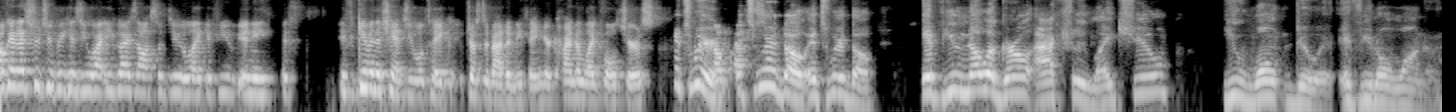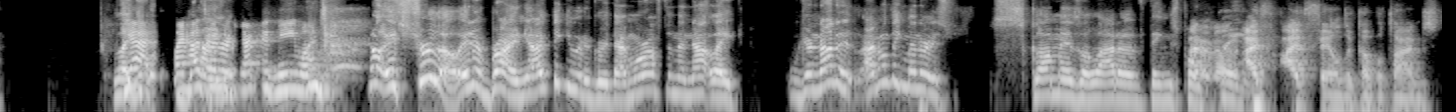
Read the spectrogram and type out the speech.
okay, that's true too, because you you guys also do like if you any if if given the chance, you will take just about anything. You're kind of like vultures. It's weird. No it's weird though. It's weird though. If you know a girl actually likes you, you won't do it if you don't want to. Like yeah, my husband rejected me one time. No, it's true though. It Brian, yeah, I think you would agree with that. More often than not, like you're not a I don't think men are as scum as a lot of things I don't portray. know. I've I've failed a couple times.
